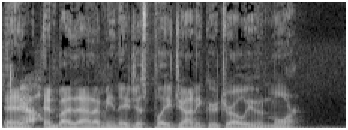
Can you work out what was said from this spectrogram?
and Yeah. and by that I mean they just play Johnny Gaudreau even more.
